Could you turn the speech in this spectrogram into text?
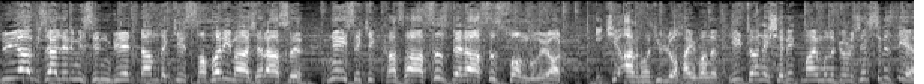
Dünya güzellerimizin Vietnam'daki safari macerası neyse ki kazasız belasız son buluyor. İki armadillo hayvanı bir tane şebek maymunu göreceksiniz diye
